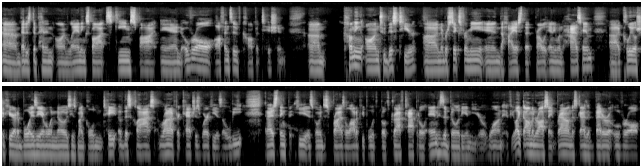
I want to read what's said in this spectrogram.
um, that is dependent on landing spot, scheme spot, and overall offensive competition. Um, coming on to this tier, uh, number six for me, and the highest that probably anyone has him. Uh, Khalil Shakir out of Boise. Everyone knows he's my Golden Tate of this class. Run after catch is where he is elite. And I just think that he is going to surprise a lot of people with both draft capital and his ability in year one. If you liked Amon-Ra St. Brown, this guy's a better overall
